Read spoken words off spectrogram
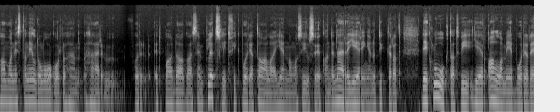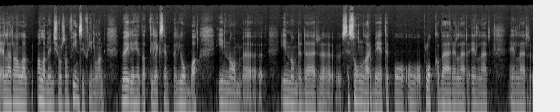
han var nästan eld och lågor då han här för ett par dagar sedan plötsligt fick börja tala igen om asylsökande när regeringen nu tycker att det är klokt att vi ger alla medborgare eller alla, alla människor som finns i Finland möjlighet att till exempel jobba inom, eh, inom det där eh, säsongarbete på att plocka bär eller, eller, eller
